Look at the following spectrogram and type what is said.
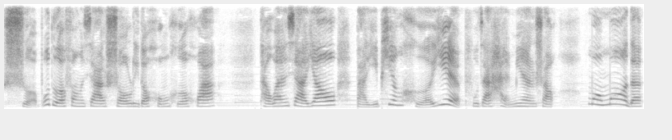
舍不得放下手里的红荷花，她弯下腰，把一片荷叶铺在海面上，默默地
